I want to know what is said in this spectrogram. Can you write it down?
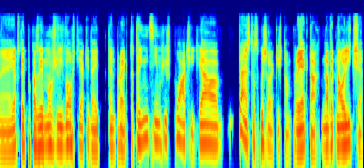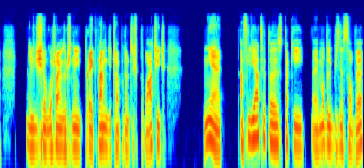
E, ja tutaj pokazuję możliwości, jakie daje ten projekt. Tutaj nic nie musisz płacić. Ja często słyszę o jakichś tam projektach, nawet na Olixie, ludzie się ogłaszają z różnymi projektami, gdzie trzeba potem coś płacić. Nie. Afiliacja to jest taki model biznesowy,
